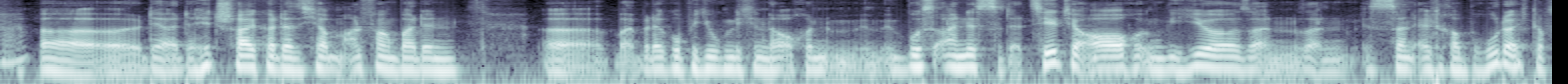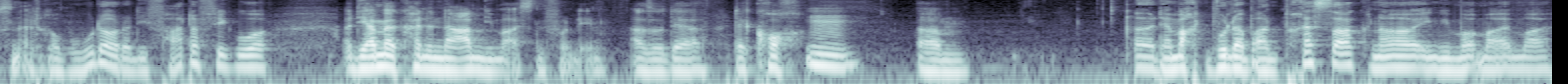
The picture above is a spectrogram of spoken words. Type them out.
Mhm. Äh, der, der Hitchhiker, der sich ja am Anfang bei den bei, bei, der Gruppe Jugendlichen da auch in, im, im, Bus einnistet, erzählt ja auch irgendwie hier, sein, sein, ist es sein älterer Bruder, ich glaube, sein älterer Bruder oder die Vaterfigur. Äh, die haben ja keine Namen, die meisten von denen. Also der, der Koch. Mhm. Ähm, äh, der macht einen wunderbaren Presssack, ne, irgendwie mal, mal, mal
